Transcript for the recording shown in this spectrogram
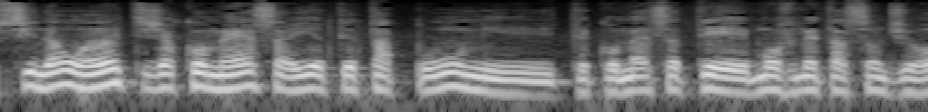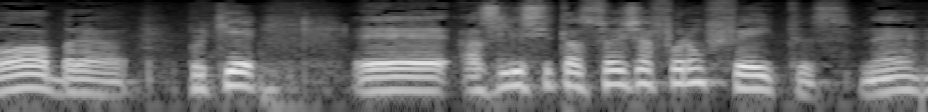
se não antes, já começa aí a ter tapume, ter, começa a ter movimentação de obra, porque é, as licitações já foram feitas, né?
